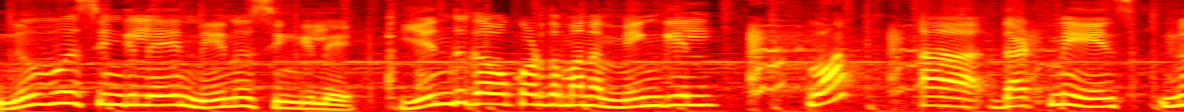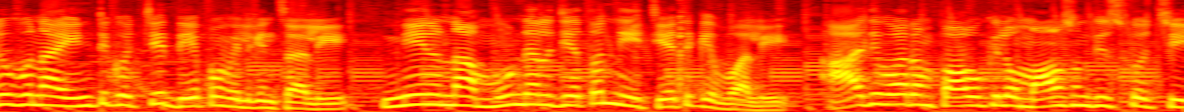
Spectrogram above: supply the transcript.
నువ్వు సింగిలే నేను సింగిలే. ఎందుకు అవ్వకూడదు మన మింగిల్? వాట్ దట్ మీన్స్ నువ్వు నా ఇంటికి వచ్చి దీపం వెలిగించాలి. నేను నా మూడు నెలల జీతం నీ చేతికి ఇవ్వాలి. ఆదివారం పావు కిలో మాంసం తీసుకొచ్చి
